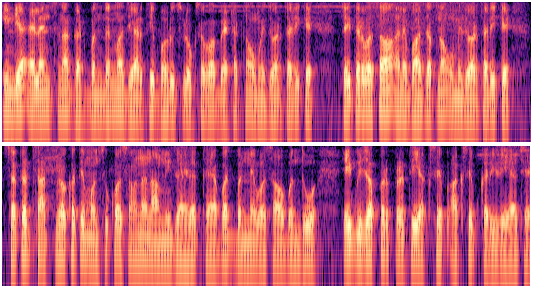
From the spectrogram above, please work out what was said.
ઇન્ડિયા એલાયન્સના ગઠબંધનમાં જ્યારથી ભરૂચ લોકસભા બેઠકના ઉમેદવાર તરીકે ચૈતર વસાવા અને ભાજપના ઉમેદવાર તરીકે સતત સાતમી વખતે મનસુખ વસાવાના નામની જાહેરાત થયા બાદ બંને વસાવા બંધુઓ એકબીજા પર પ્રતિ આક્ષેપ આક્ષેપ કરી રહ્યા છે.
